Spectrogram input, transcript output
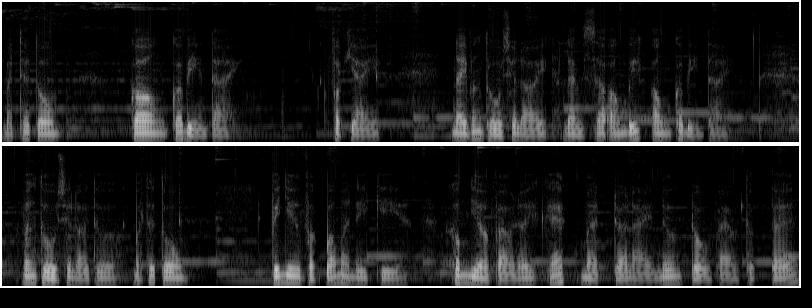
bạch Thế Tôn, con có biện tài. Phật dạy, này văn Thù sẽ lợi, làm sao ông biết ông có biện tài? văn Thù sẽ lợi thưa, bạch Thế Tôn, ví như vật báu mani kia, không nhờ vào nơi khác mà trở lại nương trụ vào thực tế.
